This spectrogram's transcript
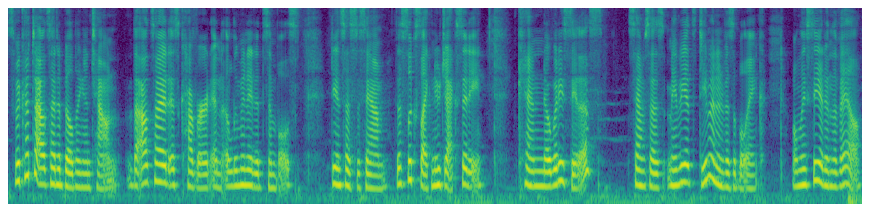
So we cut to outside a building in town. The outside is covered in illuminated symbols. Dean says to Sam, This looks like New Jack City. Can nobody see this? Sam says, Maybe it's demon invisible ink. Only see it in the veil.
